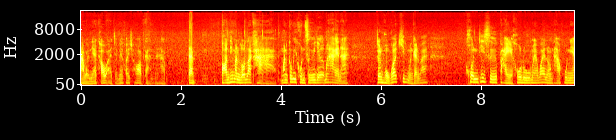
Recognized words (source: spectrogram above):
งๆแบบนี้เขาอาจจะไม่ค่อยชอบกันนะครับ แต่ ตอนที่มันลดราคา มันก็มีคนซื้อเยอะมากเลยนะ จนผมก็คิดเหมือนกันว่า คนที่ซื้อไปเขารู้ไหมว่ารองเท้าคู่นี้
